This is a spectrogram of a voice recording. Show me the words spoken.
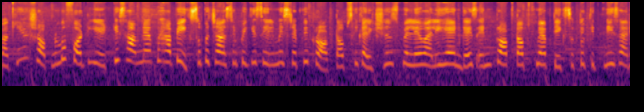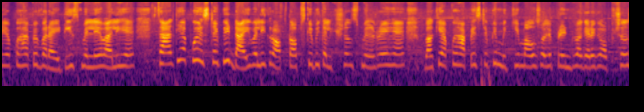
बाकी यहाँ शॉप नंबर 48 के सामने आपको यहाँ पे एक सौ की सेल में इस टाइप के क्रॉप टॉप्स की कलेक्शंस मिलने वाली है। एंड गाइस इन क्रॉप टॉप्स में आप देख सकते हो कितनी सारी आपको यहाँ पे वैरायटीज़ मिलने वाली है। साथ ही आपको इस टाइप की डाई वाली क्रॉप टॉप्स के भी कलेक्शंस मिल रहे हैं। बाकी आपको यहाँ पे इस टाइप की मिक्की माउस वाले प्रिंट वगैरह के ऑप्शन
